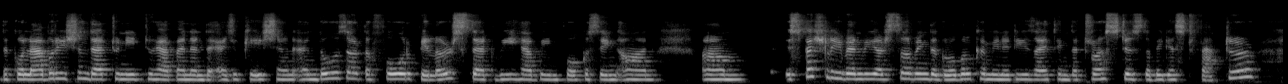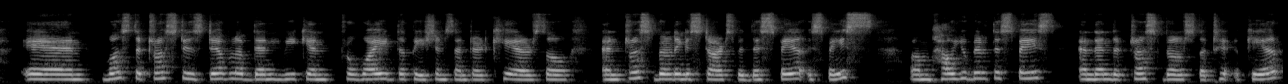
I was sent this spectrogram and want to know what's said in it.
the collaboration that to need to happen and the education. And those are the four pillars that we have been focusing on. Um, especially when we are serving the global communities, I think the trust is the biggest factor. And once the trust is developed, then we can provide the patient-centered care. So, and trust building starts with the spa space um, how you build the space, and then the trust builds the care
